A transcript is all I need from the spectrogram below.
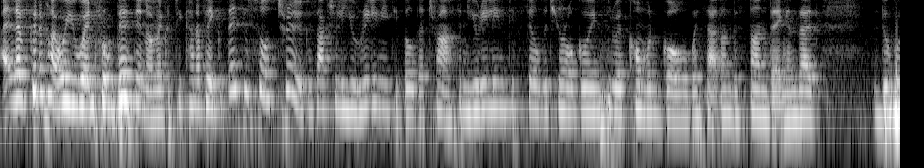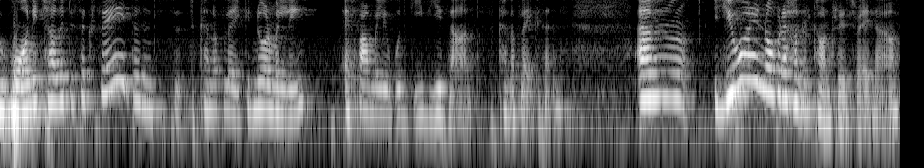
I love kind of like where you went from this dynamics to kind of like this is so true because actually you really need to build that trust, and you really need to feel that you're all going through a common goal with that understanding, and that, that we want each other to succeed, and kind of like normally a family would give you that kind of like sense. Um, you are in over hundred countries right now.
